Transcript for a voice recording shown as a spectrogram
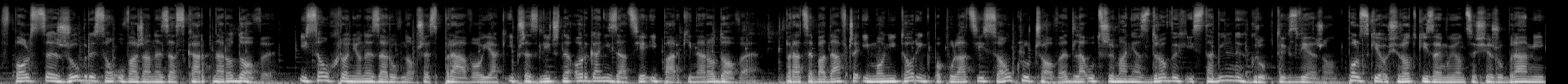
W Polsce żubry są uważane za skarb narodowy i są chronione zarówno przez prawo, jak i przez liczne organizacje i parki narodowe. Prace badawcze i monitoring populacji są kluczowe dla utrzymania zdrowych i stabilnych grup tych zwierząt. Polskie ośrodki zajmujące się żubrami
